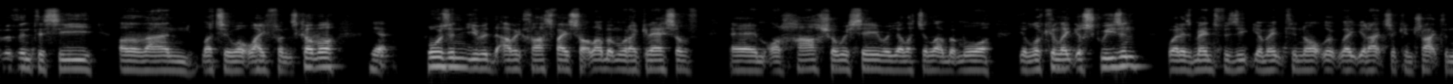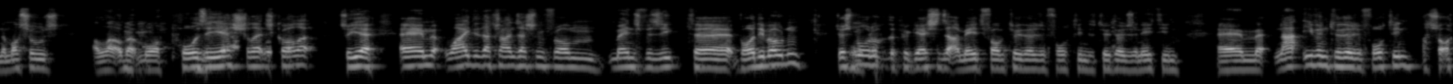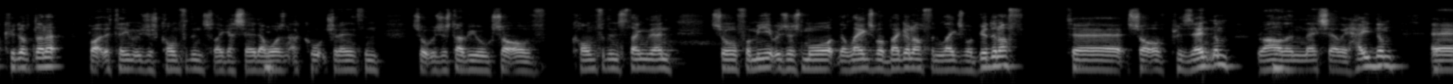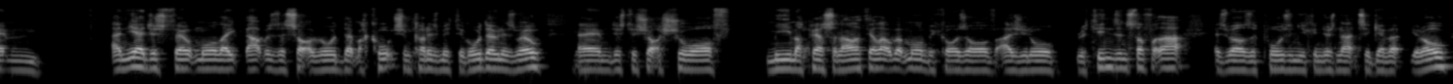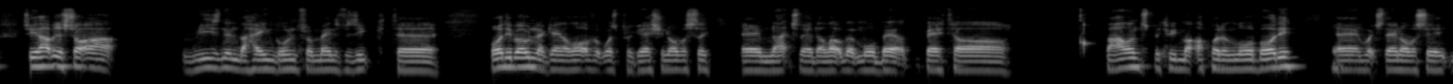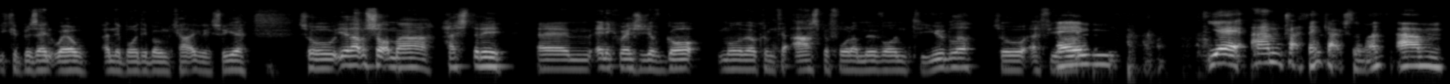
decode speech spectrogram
Everything to see other than literally what Y fronts cover. Yeah. Posing, you would I would classify sort of a little bit more aggressive um, or harsh, shall we say, where you're literally a little bit more, you're looking like you're squeezing. Whereas men's physique, you're meant to not look like you're actually contracting the muscles, a little bit more posy-ish, let's call it. So yeah, um, why did I transition from men's physique to bodybuilding? Just more of the progressions that I made from 2014 to 2018. Um, not even 2014, I sort of could have done it, but at the time it was just confidence. Like I said, I wasn't a coach or anything, so it was just a real sort of confidence thing then. So for me, it was just more the legs were big enough and legs were good enough to sort of present them rather than necessarily hide them. Um, and yeah, just felt more like that was the sort of road that my coach encouraged me to go down as well, um, just to sort of show off me, my personality a little bit more because of, as you know, routines and stuff like that, as well as the posing, you can just naturally give it your all. So yeah, that was a sort of reasoning behind going from men's physique to bodybuilding. Again, a lot of it was progression, obviously. Um, naturally, I had a little bit more better, better balance between my upper and lower body, Yeah. um, which then obviously you could present well in the bodybuilding category. So yeah, so yeah, that was sort of my history. Um, any questions you've got, more than welcome to ask before I move on to you, Blair. So if you um yeah i'm trying to think actually man um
